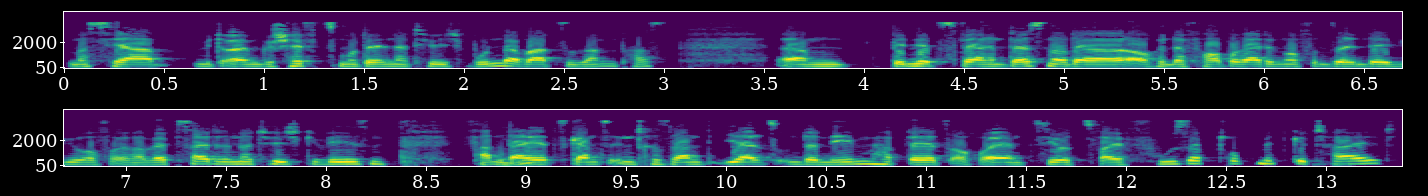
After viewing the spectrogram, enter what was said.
was ja mit eurem Geschäftsmodell natürlich wunderbar zusammenpasst. Ähm, bin jetzt währenddessen oder auch in der Vorbereitung auf unser Interview auf eurer Webseite natürlich gewesen. Fand mhm. da jetzt ganz interessant, ihr als Unternehmen habt da jetzt auch euren CO2-Fußabdruck mitgeteilt,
